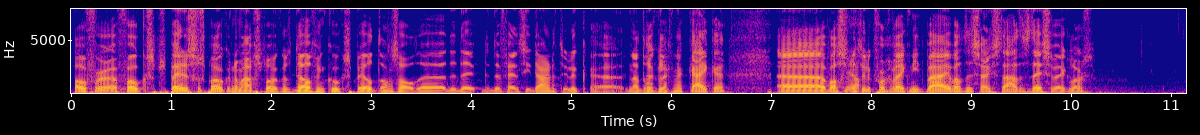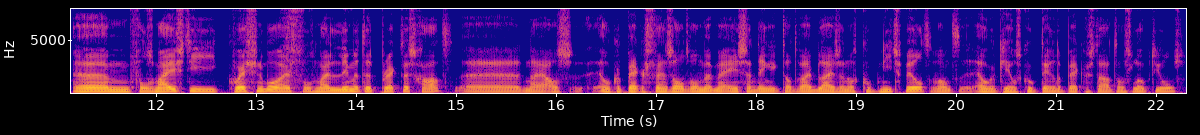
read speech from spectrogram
Over focus op spelers gesproken. Normaal gesproken als Delvin Cook speelt, dan zal de, de, de, de defensie daar natuurlijk nadrukkelijk naar kijken. Was er Ja. natuurlijk vorige week niet bij. Wat is zijn status deze week, Lars? Ehm, volgens mij is die questionable. Hij heeft volgens mij limited practice gehad. Eh nou ja, als elke Packers-fan zal het wel met mij eens zijn, denk ik dat wij blij zijn als Cook niet speelt. Want elke keer als Cook tegen de Packers staat, dan sloopt hij ons.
